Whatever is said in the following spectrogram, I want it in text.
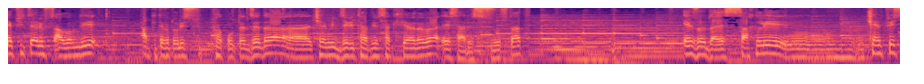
6 წელი ვსწავლობდი არქიტექტურის ფაკულტეტზე და ჩემი ძირითადი საქმიანობა ეს არის ზუსტად. ეზოდა ეს სახლი ჩემთვის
